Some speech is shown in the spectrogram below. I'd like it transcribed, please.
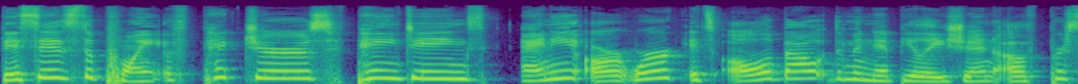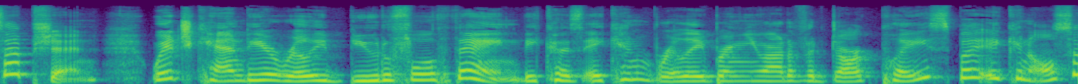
This is the point of pictures, paintings, any artwork. It's all about the manipulation of perception, which can be a really beautiful thing because it can really bring you out of a dark place, but it can also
